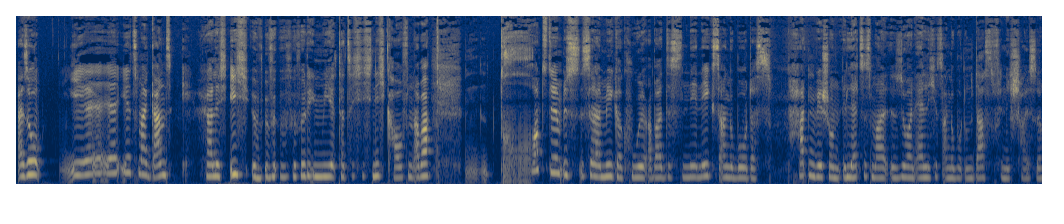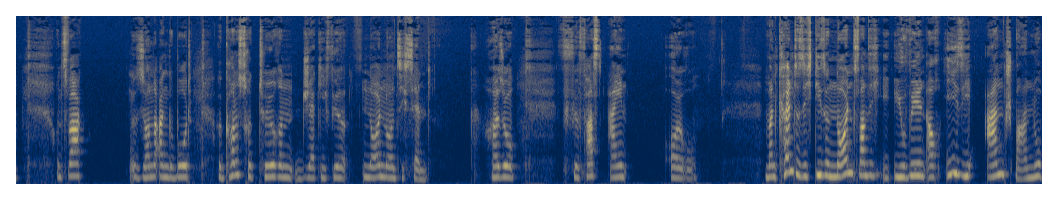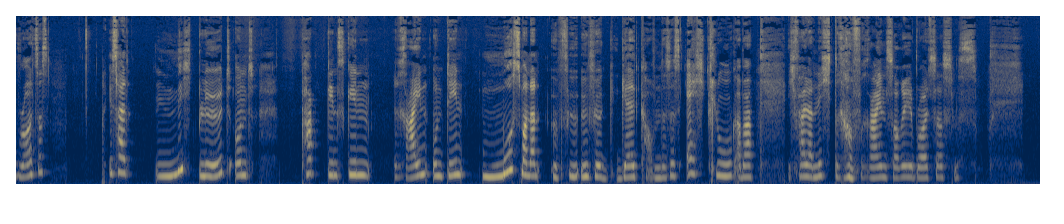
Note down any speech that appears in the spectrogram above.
Also, jetzt mal ganz ehrlich, ich würde ihn mir tatsächlich nicht kaufen, aber trotzdem ist, ist er mega cool. Aber das nächste Angebot, das hatten wir schon letztes Mal so ein ähnliches Angebot und das finde ich scheiße. Und zwar Sonderangebot Konstrukteurin Jackie für 99 Cent. Also für fast 1 Euro. Man könnte sich diese 29 Juwelen auch easy ansparen. Nur Brawl ist halt nicht blöd und packt den Skin rein und den muss man dann für, für Geld kaufen. Das ist echt klug, aber ich falle da nicht drauf rein. Sorry, Brawl Das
